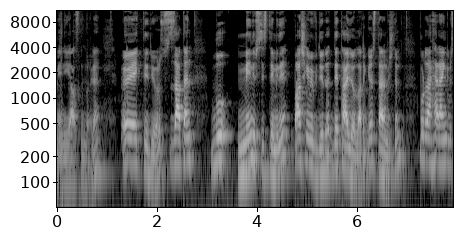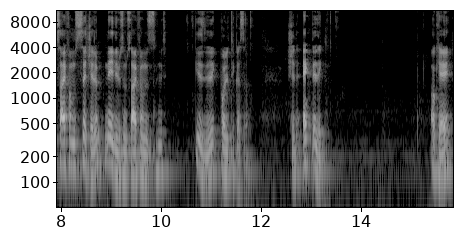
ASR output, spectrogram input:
Menü yazdım böyle. Öğe ekle diyoruz. Zaten bu menü sistemini başka bir videoda detaylı olarak göstermiştim. Buradan herhangi bir sayfamızı seçelim. Neydi bizim sayfamız? Gizlilik politikası. Şimdi ekledik. Okey.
